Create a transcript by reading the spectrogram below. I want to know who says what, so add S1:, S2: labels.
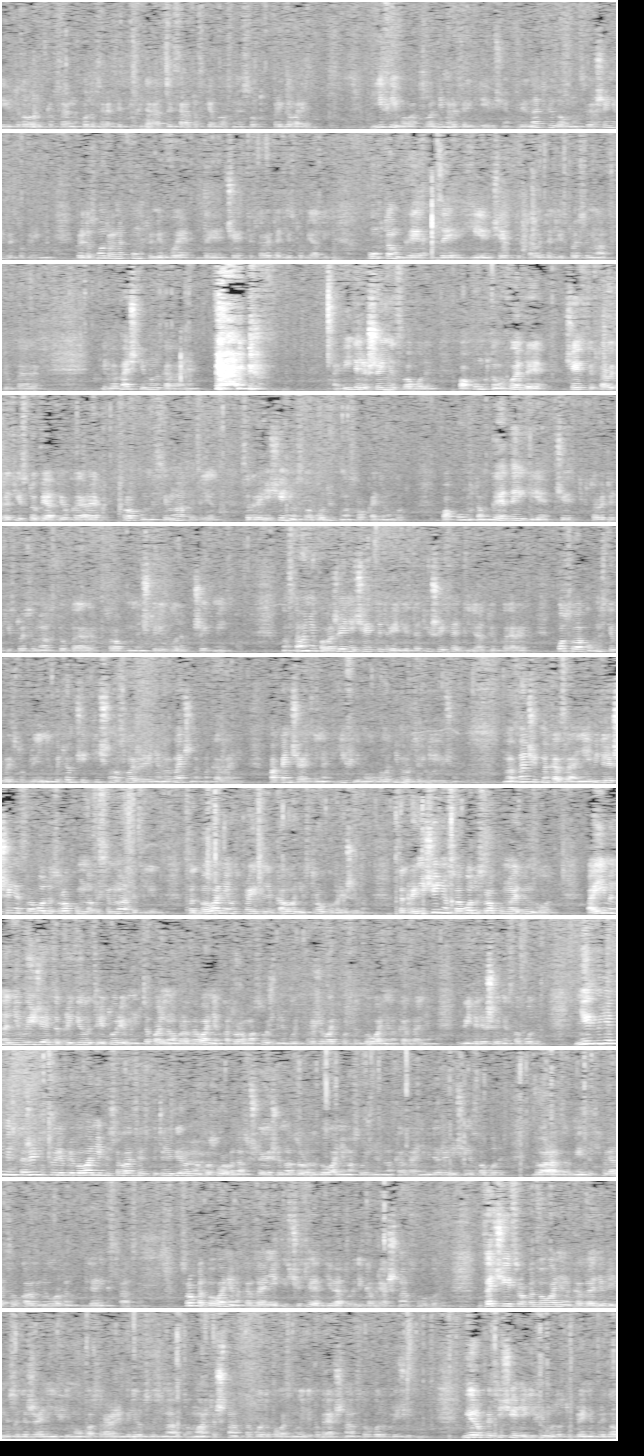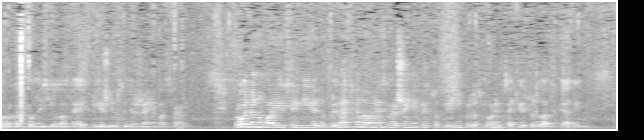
S1: 39 Уголовного процессуального кодекса Российской Федерации Саратовский областной суд приговорил Ефимова Владимира Сергеевича признать виновным в совершении преступлений, предусмотренных пунктами В, Д, части 2 статьи 105, пунктом Г, Д, Е, части 2 статьи 117 УК РФ и назначить ему наказание в виде лишения свободы по пунктам ВД части 2 статьи 105 УК РФ сроком на 17 лет с ограничением свободы на срок 1 год. По пунктам Г, Д и Г части 2 статьи 117 УК РФ сроком на 4 года 6 месяцев. На основании положения части 3 статьи 69 УК РФ по совокупности преступлений путем частичного сложения назначенных наказаний окончательно Ефимову Владимиру Сергеевичу назначить наказание в виде лишения свободы сроком на 18 лет с отбыванием в исправительной колонии строгого режима, с ограничением свободы сроком на один год, а именно не выезжать за пределы территории муниципального образования, в котором осужденный будет проживать после отбывания наказания в виде лишения свободы, не изменять место жительства или пребывания без согласия специализированного госоргана, осуществляющего надзор за отбыванием осужденными наказания в виде ограничения свободы, два раза в месяц являться указанный орган для регистрации. Срок отбывания наказания исчисляет 9 декабря 2016 года. За чей срок отбывания наказания время содержания Ефимова по страже период с 18 марта 2016 года по 8 декабря 2016 года включительно. Меру пресечения Ефиму заступления приговора законной силы оставить прежним содержание под стражей. Родину Марию Сергеевну признать виновной в совершении преступлений, предусмотренных статьей 125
